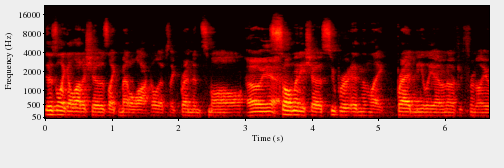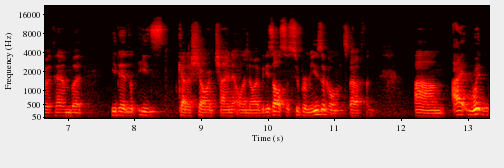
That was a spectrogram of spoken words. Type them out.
there's like a lot of shows like Metalocalypse, like Brendan Small. oh yeah. So many shows, super, and then like Brad Neely. I don't know if you're familiar with him, but he did. He's got a show in China, Illinois, but he's also super musical and stuff. And um, I would.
